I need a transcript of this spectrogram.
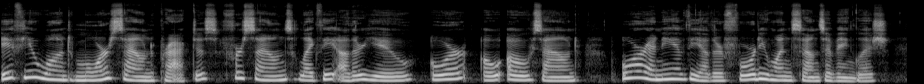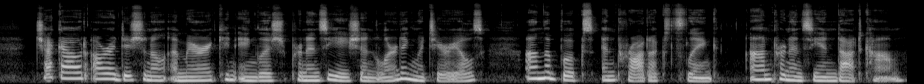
If you want more sound practice for sounds like the other U or OO sound or any of the other 41 sounds of English, check out our additional American English pronunciation learning materials on the Books and Products link on pronuncian.com.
